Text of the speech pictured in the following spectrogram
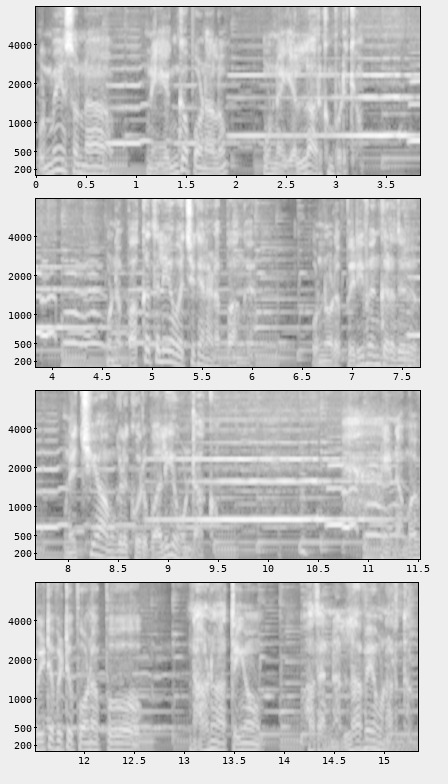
உண்மையை சொன்னா நீ எங்க போனாலும் உன்னை எல்லாருக்கும் பிடிக்கும். உன்னை பக்கத்திலேயே வச்சுக்க நினைப்பாங்க. உன்னோட பிரிவுங்கிறது நிச்சயம் அவங்களுக்கு ஒரு வலியை உண்டாக்கும். நீ நம்ம வீட்டை விட்டு போனப்போ நானும் அத்தையும் அதை நல்லாவே உணர்ந்தோம்.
